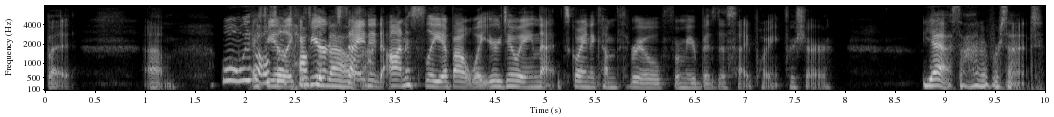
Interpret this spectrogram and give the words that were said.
but um, well, we've I feel like if you're about, excited, honestly, about what you're doing, that's going to come through from your business side point for sure. Yes, hundred percent.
